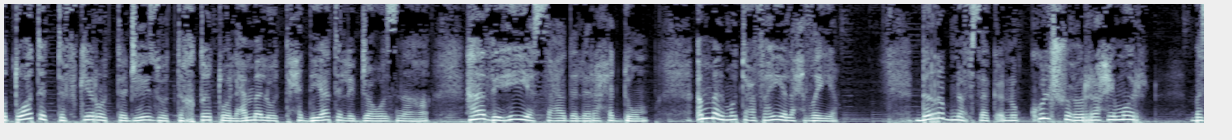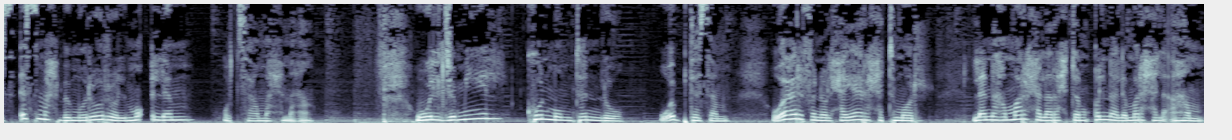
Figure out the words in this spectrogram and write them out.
بخطوات التفكير والتجهيز والتخطيط والعمل والتحديات اللي تجاوزناها. هذه هي السعادة اللي راح تدوم. أما المتعة فهي لحظية. درب نفسك أنه كل شعور راح يمر بس اسمح بمروره المؤلم وتسامح معه. والجميل كن ممتن له وابتسم واعرف أنه الحياة رح تمر لأنها مرحلة رح تنقلنا لمرحلة أهم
